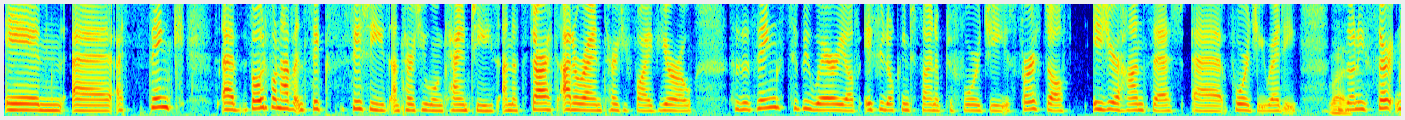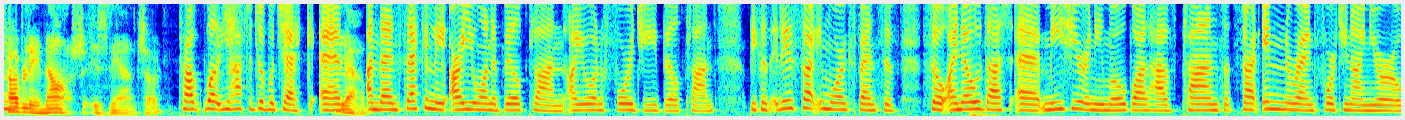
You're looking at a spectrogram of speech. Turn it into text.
in, uh, I think, uh, Vodafone have it in six cities and 31 counties, and it starts at around 35 euro. So, the things to be wary of if you're looking to sign up to 4G is first off, is your handset uh, 4G ready? So there's only certain Probably not is the answer. Prob- well, you have to double check. Um, Yeah. And then, secondly, are you on a bill plan? Are you on a 4G bill plan? Because it is slightly more expensive. So I know that uh, Meteor and eMobile have plans that start in and around 49 euro.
